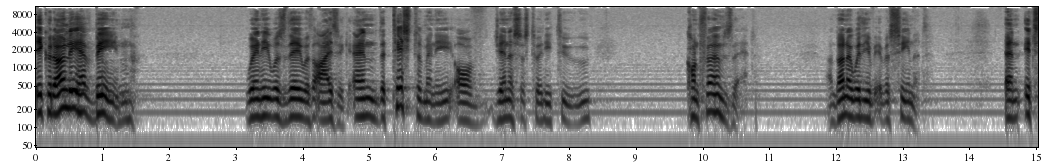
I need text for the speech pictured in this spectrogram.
It could only have been when he was there with Isaac. And the testimony of Genesis 22 confirms that. I don't know whether you've ever seen it. And it's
